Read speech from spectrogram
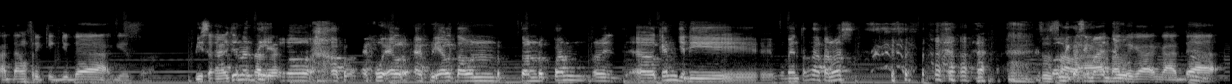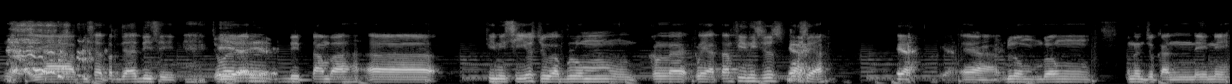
kadang free kick juga gitu. Bisa aja nanti eh, apa FPL FPL tahun tahun depan eh, Ken jadi pemain tengah kan mas? Susah dikasih maju. nggak nggak ada nggak, ya bisa terjadi sih. Cuma Iya, kan iya. ditambah eh, Vinicius juga belum keli- kelihatan Vinicius Spurs ya. Iya, iya. Ya, belum belum menunjukkan ini.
